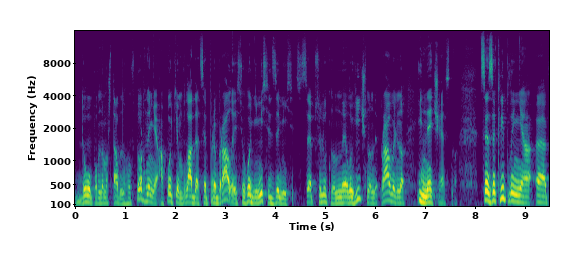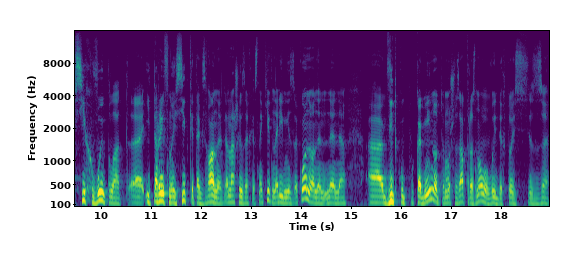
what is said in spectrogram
до повномасштабного вторгнення, а потім влада це прибрала і сьогодні місяць за місяць. Це абсолютно нелогічно, неправильно і нечесно. Це закріплення е, всіх виплат е, і тарифної сітки, так званої для наших захисників на рівні закону, а не, не на е, відкуп Кабміну, тому що завтра знову вийде хтось з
